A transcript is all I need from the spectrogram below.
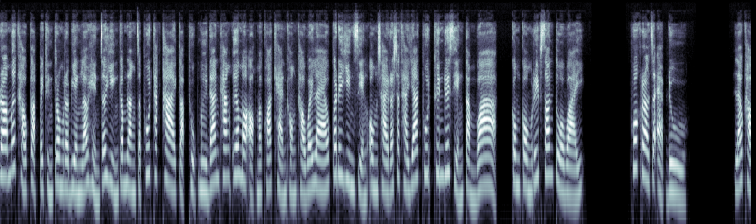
รอเมื่อเขากลับไปถึงตรงระเบียงแล้วเห็นเจ้าหญิงกำลังจะพูดทักทายกลับถูกมือด้านข้างเอื้อมมาออกมาคว้าแขนของเขาไว้แล้ว ก็ได้ยินเสียงองค์ชายรัชทายาทพูดขึ้นด้วยเสียงต่ำว่า กงกงรีบซ่อนตัวไว้ พวกเราจะแอบดู แล้วเขา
